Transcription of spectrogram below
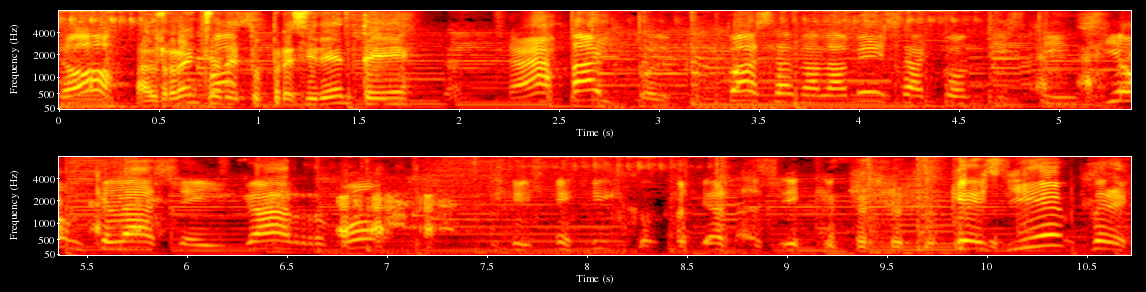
no. Al rancho de tu presidente. Ay, pues, pasan a la mesa con distinción, clase y garbo. Sí, que siempre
